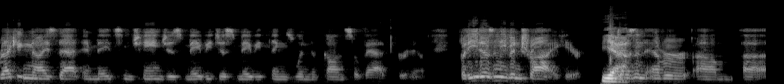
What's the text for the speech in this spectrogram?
recognized that and made some changes, maybe just maybe things wouldn't have gone so bad for him. But he doesn't even try here. Yeah. He doesn't ever, um, uh,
